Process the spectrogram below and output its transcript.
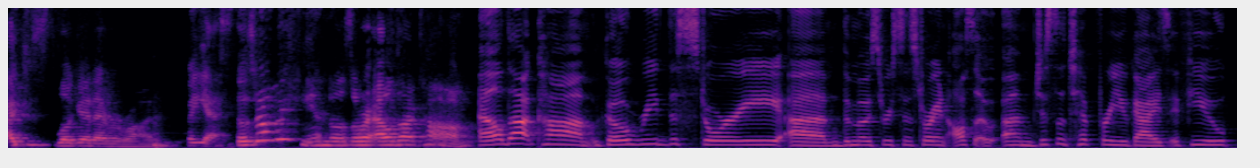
I just look at everyone. But yes, those are all my handles or Elle.com. Elle.com. Go read the story, um, the most recent story. And also, um, just a tip for you guys if you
